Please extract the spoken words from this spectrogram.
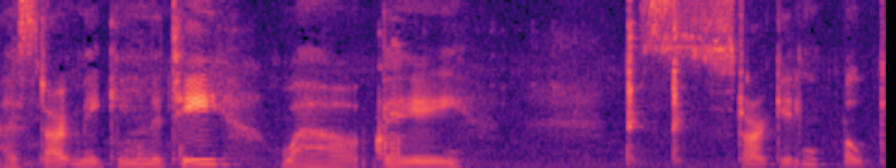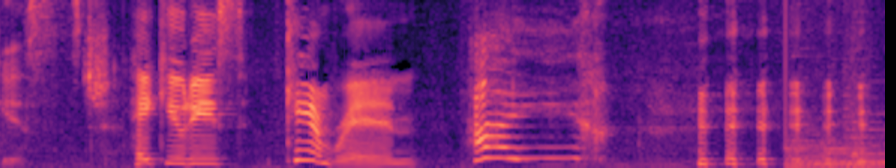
I start making the tea while they start getting focused. Hey cuties, Cameron, hi.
